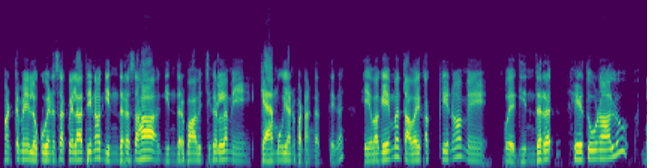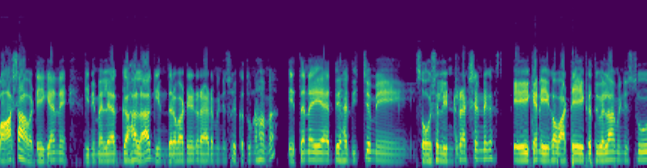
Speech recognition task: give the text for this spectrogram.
මට මේ ලොකු වෙනසක් වෙලා තිනවා ගින්දර සහ ගින්දර පාවිච්චි කරලා මේ කෑමූ යන පටන්ගත්ත එක. ඒ වගේම තව එකක් කියනවා මේ ඔය ගින්දර හේතුවනාලු භාෂාවට. ගැන ගිනිමලයක් ගහලා ගින්දර වටට රෑඩ මිනිසු එකතුනහම එතන ඒ ඇද හදිච්ච මේ සෝෂල් ඉන්ටරක්ෂන් එක. ඒකැන ඒක වටේ එකතු වෙලා මිනිස්සු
